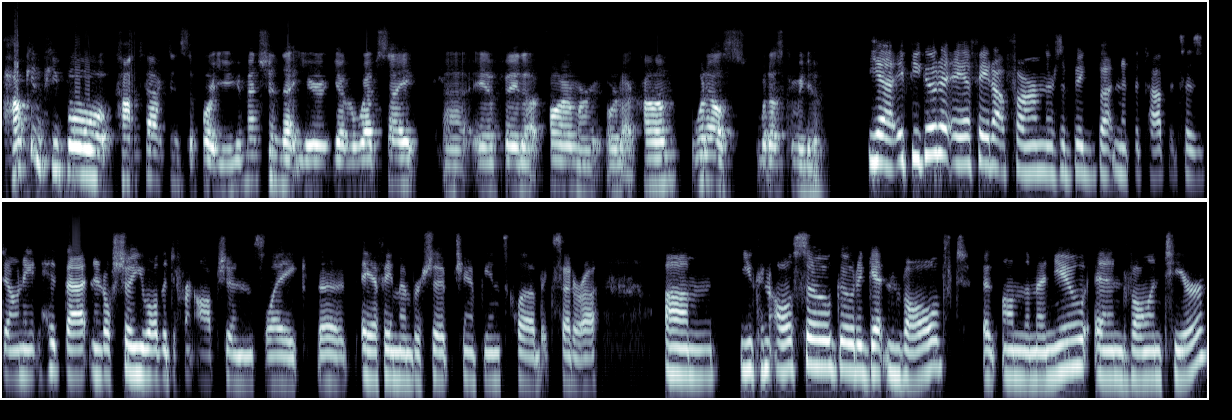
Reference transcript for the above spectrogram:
how can people contact and support you? You mentioned that you're you have a website uh, afa.farm or, or .com. What else? What else can we do? Yeah, if you go to afa.farm, there's a big button at the top that says donate. Hit that, and it'll show you all the different options like the AFA membership, Champions Club, etc. Um, you can also go to get involved on the menu and volunteer.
